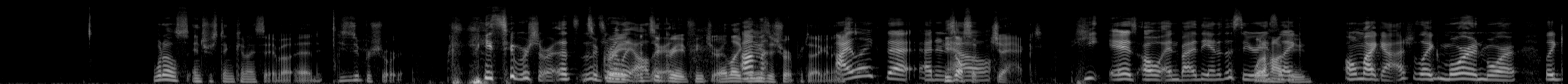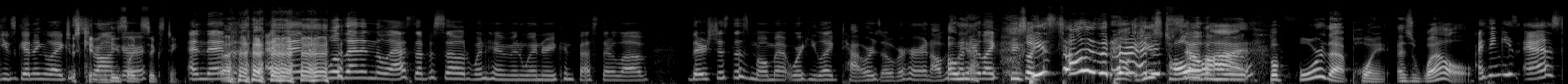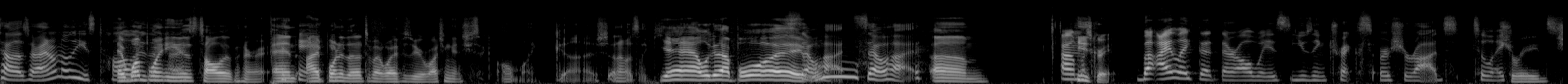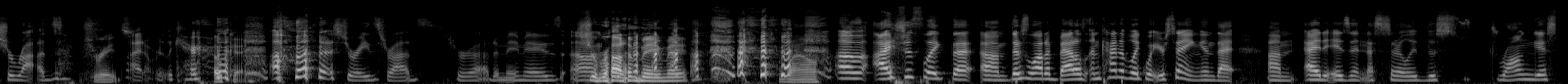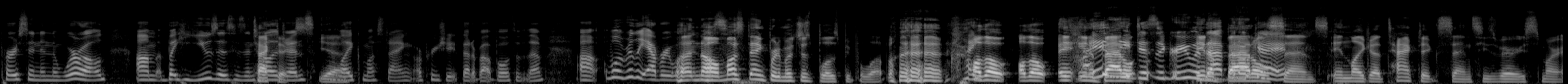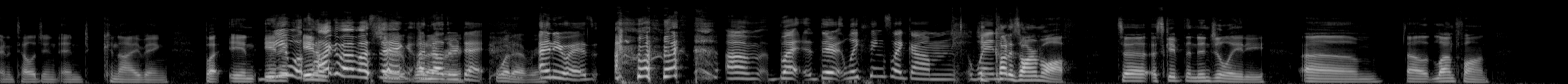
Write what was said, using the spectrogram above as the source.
what else interesting can I say about Ed? He's super short. He's super short. That's It's that's a great. really all it's a great feature. I like Um, that he's a short protagonist. I like that Ed and he's Al. also jacked. he is. Oh, and by the end of the a series, like, dude. oh my gosh, like more and more, like he's getting like Just kidding. stronger. He's like 16. And then, and then, well, then in the last episode, when him and Winry confess their love, there's just this moment where he like towers over her, and all of a Oh, sudden yeah. you're like, He's he's, taller than Well, her. and he's it's taller so than hot. her before that point as well. I think he's as tall as her. I don't know that he's taller. At one than point, he her. is taller than her, and I pointed that out to my wife as we were watching it. and She's like, "Oh my gosh!" And I was like, "Yeah, look at that boy, so Woo." hot, so hot. Um, Um, he's great. but I like that they're always using tricks or charades to like Charades, charades. charades. I don't really care. Okay, charades, charades, charade memes. Um, meme. Wow. um, I just like that. Um, there's a lot of battles, and kind of like what you're saying, in that um, Ed isn't necessarily the strongest person in the world, um, but he uses his intelligence, yeah. like Mustang. Appreciate that about both of them. Uh, well, really everyone. Well, no, this- Mustang pretty much just blows people up. although, although in, in a battle, disagree with in that, a battle okay. sense, in like a tactics sense, he's very smart and intelligent and conniving. But in in we will in talk about Mustang Sure, another day. Whatever. Anyways, um, but there like things like um when he cut his arm off to escape the ninja lady, um, uh, Lanfan.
